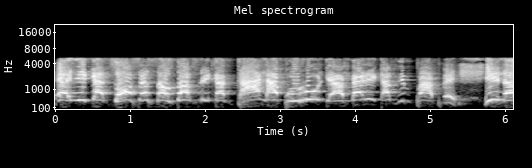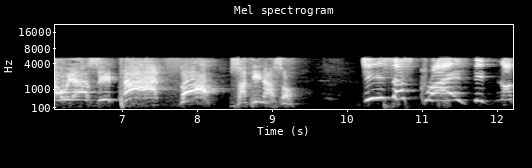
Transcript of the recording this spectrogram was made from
enyika dzose south africa ghana burundi america zimbabwe inauye zvitadzo zvatinazvo Jesus Christ did not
